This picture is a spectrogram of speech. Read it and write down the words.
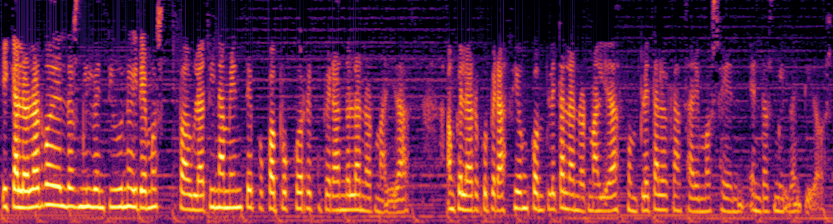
y que a lo largo del 2021 iremos paulatinamente, poco a poco, recuperando la normalidad, aunque la recuperación completa, la normalidad completa, la alcanzaremos en, en 2022.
